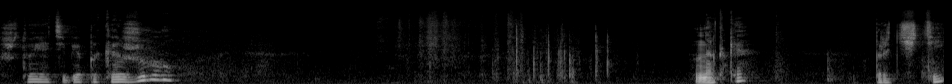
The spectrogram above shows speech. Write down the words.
Что я тебе покажу? Натка, прочти.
